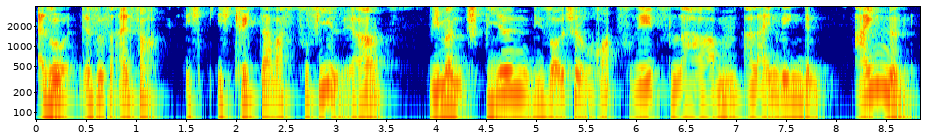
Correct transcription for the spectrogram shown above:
Also, das ist einfach, ich, ich krieg da was zu viel, ja? Wie man Spielen, die solche Rotzrätsel haben, allein wegen dem einen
